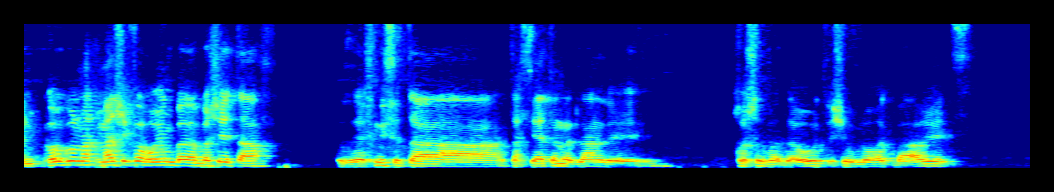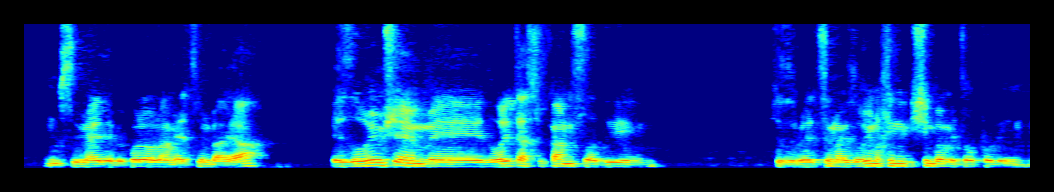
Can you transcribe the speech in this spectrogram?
אני, קודם כל, מה שכבר רואים בשטח, זה הכניס את תעשיית הנדל"ן לחוסר ודאות, ושוב, לא רק בארץ, הנושאים האלה בכל העולם מייצרים בעיה. אזורים שהם אה, אזורי תעסוקה משרדיים, שזה בעצם האזורים הכי נגישים במטרופולין,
